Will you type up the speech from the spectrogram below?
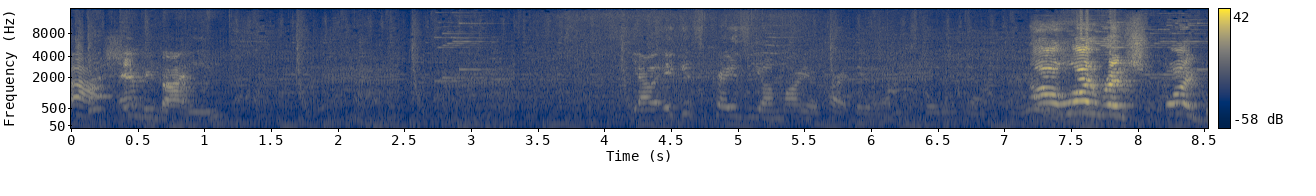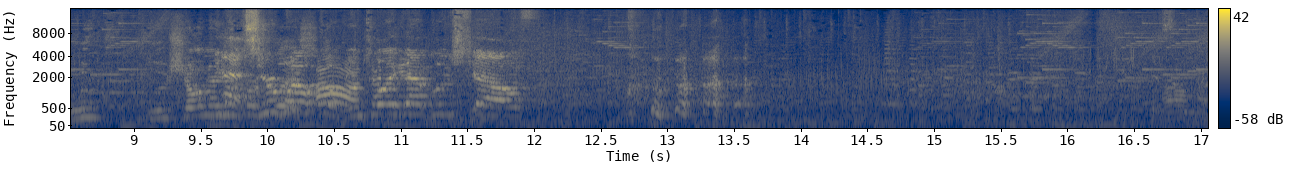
Ah. Everybody. Yeah, it gets crazy on Mario Kart Day. I'm just letting you know. Oh, why red? Sh- why blue? Blue shell? in Yes, first you're place? welcome. Oh, Enjoy that blue shell. Oh my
